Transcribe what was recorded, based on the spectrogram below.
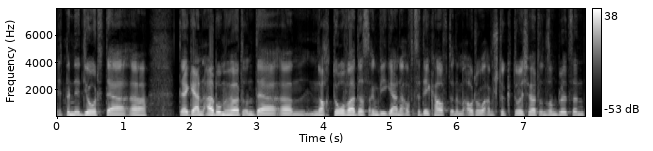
ich bin ein Idiot, der, äh, der gern ein Album hört und der ähm, noch dover das irgendwie gerne auf CD kauft und im Auto am Stück durchhört und so ein Blödsinn.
